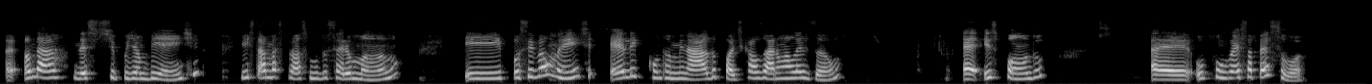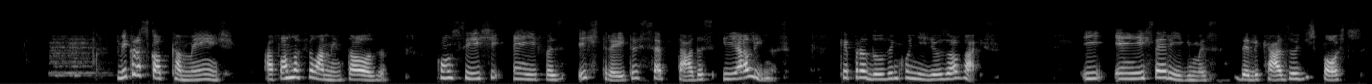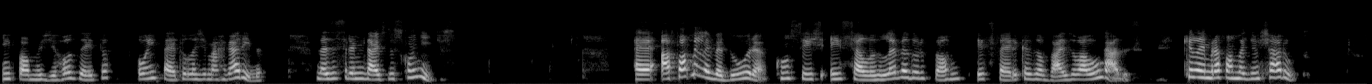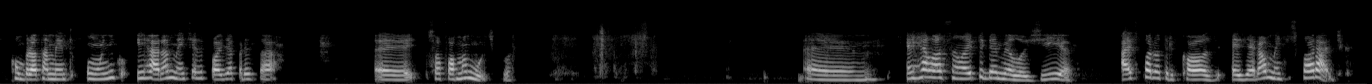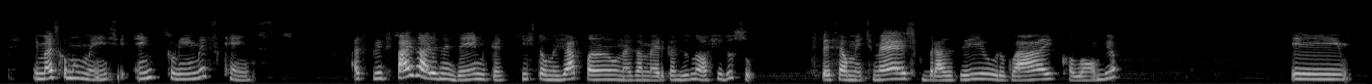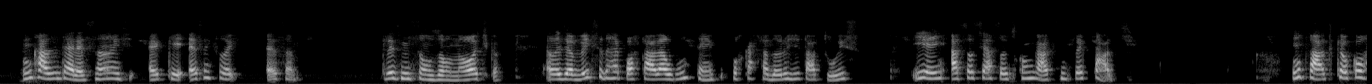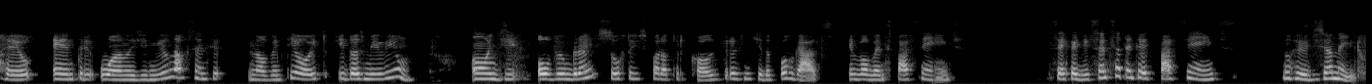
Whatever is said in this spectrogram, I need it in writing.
é, andar nesse tipo de ambiente e estar mais próximo do ser humano e possivelmente ele contaminado pode causar uma lesão é, expondo é, o fungo a essa pessoa. Microscopicamente, a forma filamentosa consiste em hifas estreitas, septadas e alinas, que produzem conídeos ovais, e em esterigmas delicados ou dispostos em formas de roseta ou em pétalas de margarida, nas extremidades dos conídeos. É, a forma levedura consiste em células leveduriformes, esféricas, ovais ou alongadas, que lembra a forma de um charuto com brotamento único e raramente ele pode apresentar é, sua forma múltipla. É, em relação à epidemiologia, a esporotricose é geralmente esporádica e mais comumente em climas quentes. As principais áreas endêmicas estão no Japão, nas Américas do Norte e do Sul, especialmente México, Brasil, Uruguai, Colômbia. E um caso interessante é que essa essa transmissão zoonótica ela já vem sendo reportada há algum tempo por caçadores de tatus e em associações com gatos infectados. Um fato que ocorreu entre o ano de 1998 e 2001, onde houve um grande surto de esporotricose transmitida por gatos envolvendo pacientes, cerca de 178 pacientes no Rio de Janeiro.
